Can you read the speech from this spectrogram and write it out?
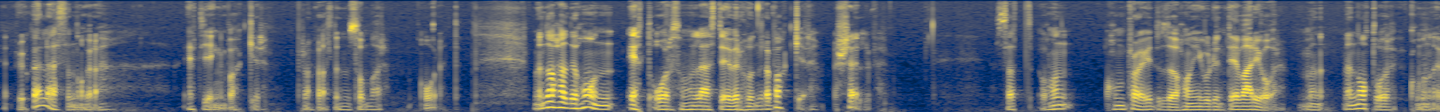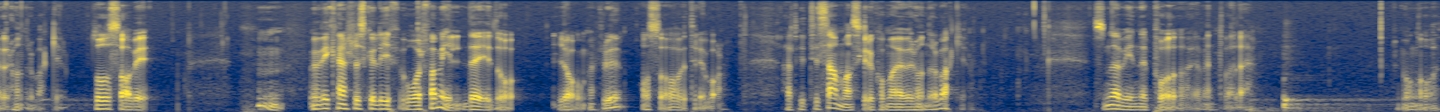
jag brukar läsa några, ett gäng böcker, framförallt under sommaråret. Men då hade hon ett år som hon läste över hundra böcker själv. Så att hon, hon pröjde då, hon gjorde inte det varje år, men, men något år kom hon över hundra böcker. Då sa vi, hmm, men vi kanske skulle i vår familj, det är ju då jag och min fru och så har vi tre barn, att vi tillsammans skulle komma över 100 böcker. Så nu är vi inne på, jag vet inte vad det är, hur många år,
